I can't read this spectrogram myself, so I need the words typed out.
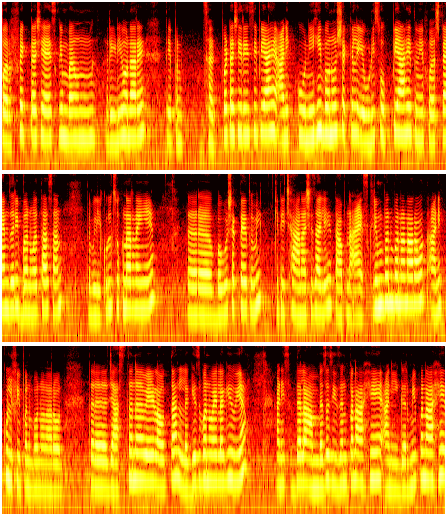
परफेक्ट अशी आईस्क्रीम बनवून रेडी होणार आहे. ते पण झटपट अशी रेसिपी आहे आणि कोणीही बनवू शकेल एवढी सोपी आहे. तुम्ही फर्स्ट टाईम जरी बनवत असाल तर बिलकुल चुकणार नाही आहे तर बघू शकताय तुम्ही किती छान अशी झाली. तर आपण आईस्क्रीम पण बनवणार आहोत आणि कुल्फी पण बनवणार आहोत. तर जास्त न वेळ लावता लगेच बनवायला घेऊया. आणि सध्याला आंब्याचं सीझन पण आहे आणि गरमी पण आहे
